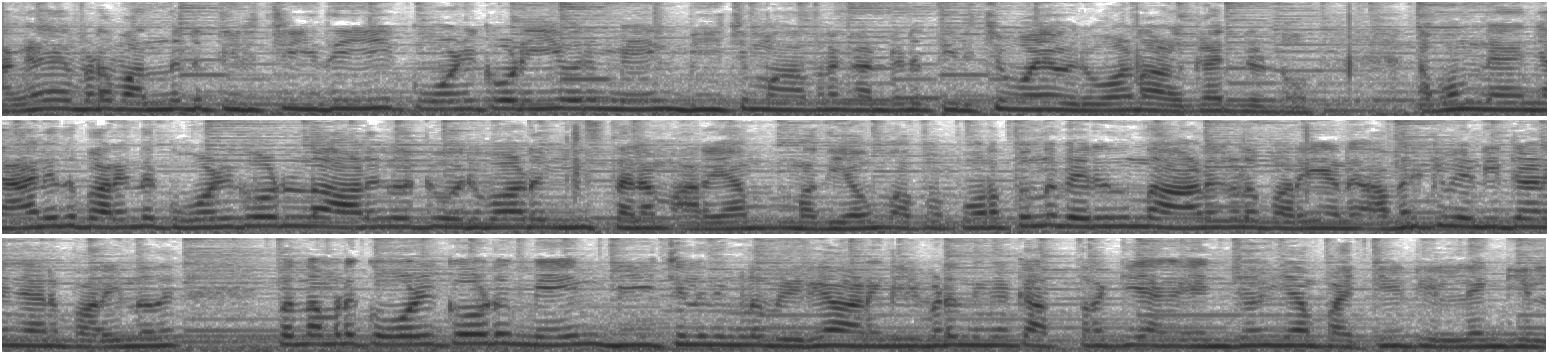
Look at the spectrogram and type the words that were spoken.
അങ്ങനെ ഇവിടെ വന്നിട്ട് തിരിച്ച് ഇത് ഈ കോഴിക്കോട് ഈ ഒരു മെയിൻ ബീച്ച് മാത്രം കണ്ടിട്ട് തിരിച്ചു പോയ ഒരുപാട് ആൾക്കാരുണ്ട് കേട്ടോ. അപ്പം ഞാനിത് പറയുന്ന കോഴിക്കോടുള്ള ആളുകൾക്ക് ഒരുപാട് ഈ സ്ഥലം അറിയാൻ മതിയാവും. അപ്പോൾ പുറത്തുനിന്ന് വരുന്ന ആളുകൾ പറയാണ് അവർക്ക് വേണ്ടിയിട്ടാണ് ഞാൻ പറയുന്നത്. ഇപ്പം നമ്മുടെ കോഴിക്കോട് മെയിൻ ബീച്ചിൽ നിങ്ങൾ വരികയാണെങ്കിൽ ഇവിടെ നിങ്ങൾക്ക് അത്രയ്ക്ക് എൻജോയ് ചെയ്യാൻ പറ്റിയിട്ടില്ലെങ്കിൽ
